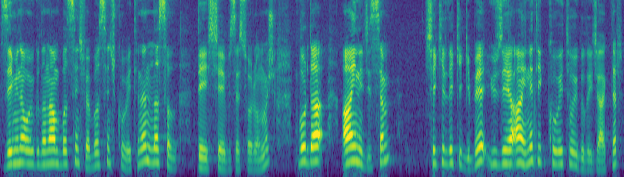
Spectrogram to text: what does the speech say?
zemine uygulanan basınç ve basınç kuvvetinin nasıl değişeceği bize sorulmuş. Burada aynı cisim şekildeki gibi yüzeye aynı dik kuvveti uygulayacaktır.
